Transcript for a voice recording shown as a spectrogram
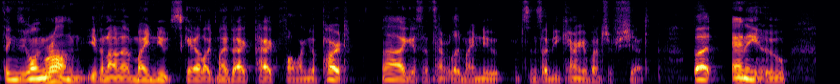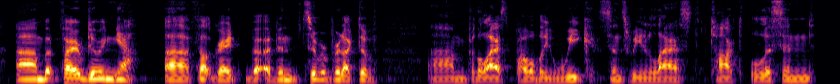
things going wrong, even on a minute scale like my backpack falling apart. Uh, I guess that's not really minute since I'd be carrying a bunch of shit. But anywho, um, but Fire of Doing, yeah, uh, felt great. But I've been super productive um, for the last probably week since we last talked, listened,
